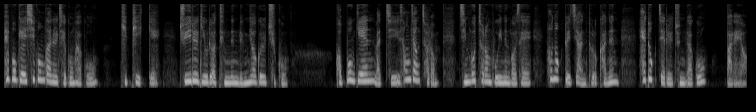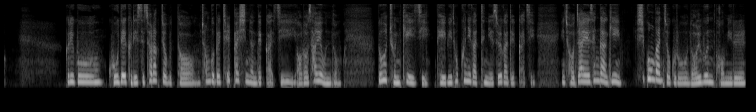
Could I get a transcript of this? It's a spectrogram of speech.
회복의 시공간을 제공하고 깊이 있게 주의를 기울여 듣는 능력을 주고 겉보기엔 마치 성장처럼 진보처럼 보이는 것에 현혹되지 않도록 하는 해독제를 준다고 말해요. 그리고 고대 그리스 철학자부터 1970, 80년대까지 여러 사회운동, 또 존 케이지, 데이빗 호크니 같은 예술가들까지 이 저자의 생각이 시공간적으로 넓은 범위를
